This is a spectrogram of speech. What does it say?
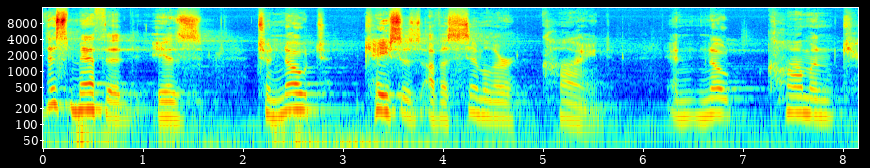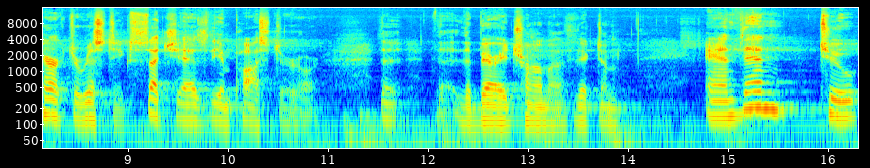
this method is to note cases of a similar kind and note common characteristics such as the impostor or the, the, the buried trauma victim, and then to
